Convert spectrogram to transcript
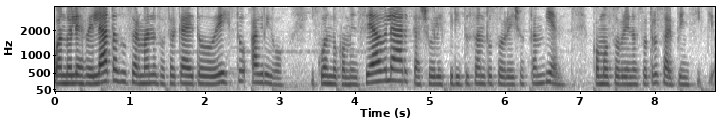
Cuando les relata a sus hermanos acerca de todo esto, agregó, y cuando comencé a hablar, cayó el Espíritu Santo sobre ellos también como sobre nosotros al principio.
